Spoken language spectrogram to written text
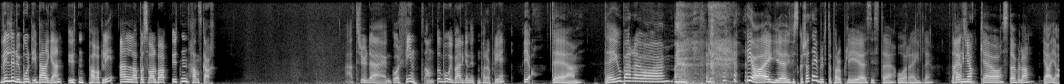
ville du bodd i Bergen uten paraply, eller på Svalbard uten hansker? jeg tror det går fint an å bo i Bergen uten paraply. Ja, det, det er jo bare å Ja, jeg husker ikke at jeg brukte paraply siste året, egentlig. Regnjakke og støvler. Ja, ja.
